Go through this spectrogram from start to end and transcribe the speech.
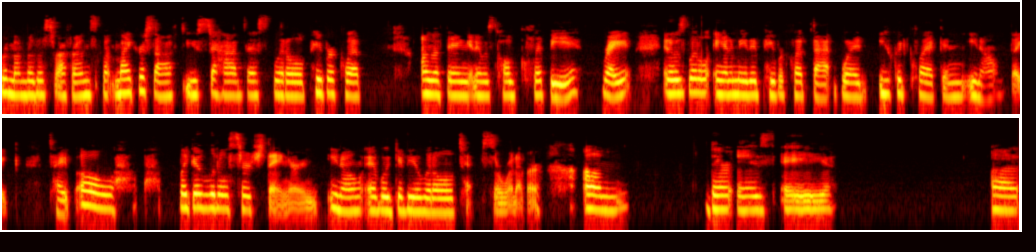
remember this reference, but Microsoft used to have this little paperclip on the thing and it was called Clippy, right? And it was a little animated paperclip that would you could click and, you know, like type, oh, like a little search thing or you know it would give you little tips or whatever um there is a a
